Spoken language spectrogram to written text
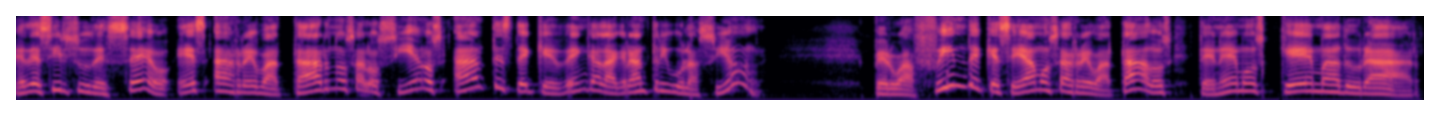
es decir, su deseo, es arrebatarnos a los cielos antes de que venga la gran tribulación. Pero a fin de que seamos arrebatados, tenemos que madurar.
